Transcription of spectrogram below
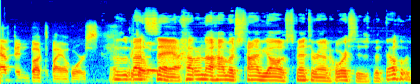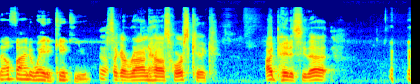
have been bucked by a horse. I was about to say, I don't know how much time y'all have spent around horses, but they'll they'll find a way to kick you. it's like a roundhouse horse kick. I'd pay to see that.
